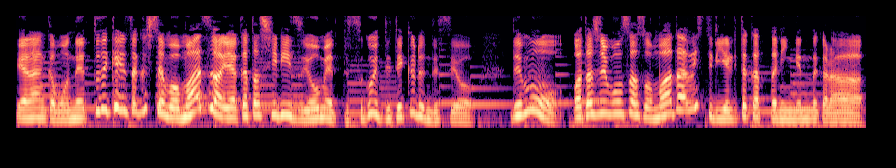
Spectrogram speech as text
いやなんかもうネットで検索してもまずは館シリーズ読めってすごい出てくるんですよ。でも私もさそうマーダーミステリーやりたかった人間だから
